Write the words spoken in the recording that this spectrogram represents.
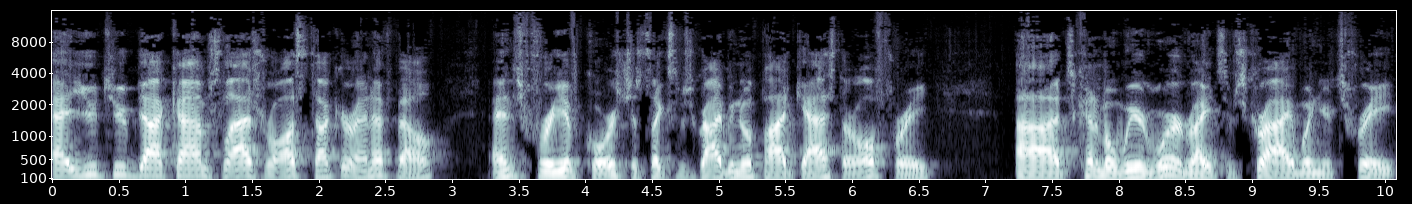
at youtube.com slash Ross Tucker NFL, and it's free, of course, just like subscribing to a podcast, they're all free. Uh, it's kind of a weird word, right? Subscribe when it's free.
